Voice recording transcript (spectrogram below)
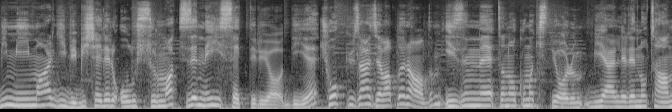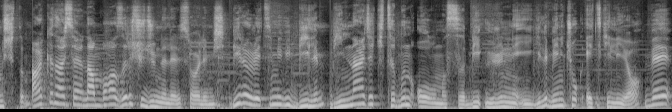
bir mimar gibi bir şeyleri oluşturmak size ne hissettiriyor diye çok güzel cevaplar aldım. İzinle sana okumak istiyorum. Bir yerlere not almıştım. Arkadaşlardan bazıları şu cümleleri söylemiş. Bir üretimi bir bilim, binlerce kitabın olması bir ürünle ilgili beni çok etkiliyor ve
